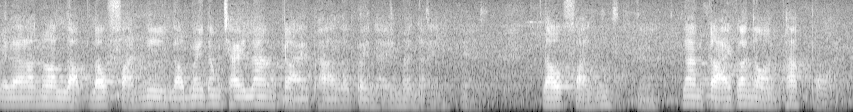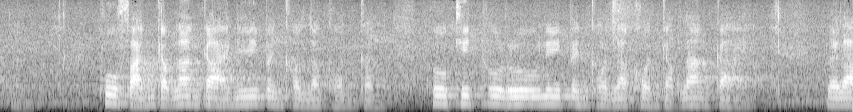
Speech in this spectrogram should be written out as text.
เวลานอนหลับเราฝันนี่เราไม่ต้องใช้ร่างกายพาเราไปไหนมาไหน เราฝันร่างกายก็นอนพักผ่อน ผู้ฝันกับร่างกายนี้เป็นคนละคนกัน ผู้คิดผู้รู้นี่เป็นคนละคนกับร่างกาย เวลา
